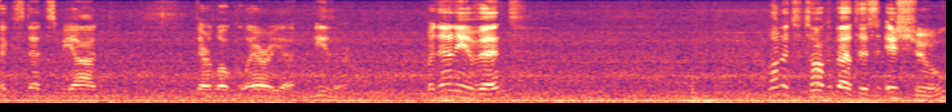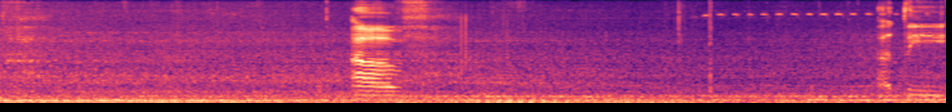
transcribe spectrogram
extends beyond their local area either. But in any event, I wanted to talk about this issue of uh, the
